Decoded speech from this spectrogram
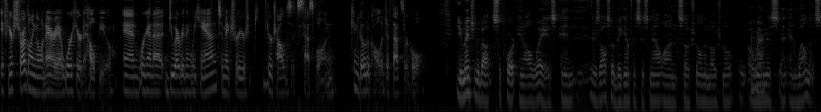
if you're struggling in one area, we're here to help you, and we're gonna do everything we can to make sure your your child is successful and can go to college if that's their goal. You mentioned about support in all ways, and there's also a big emphasis now on social and emotional mm-hmm. awareness and, and wellness.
